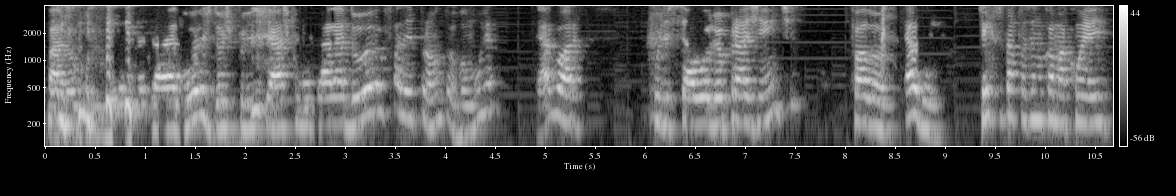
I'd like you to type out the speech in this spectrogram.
Parou com metralhadoras, dois policiais com metralhadora, eu falei, pronto, eu vou morrer. É agora. O policial olhou pra gente, falou, Helder, o que, que você tá fazendo com a maconha aí?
